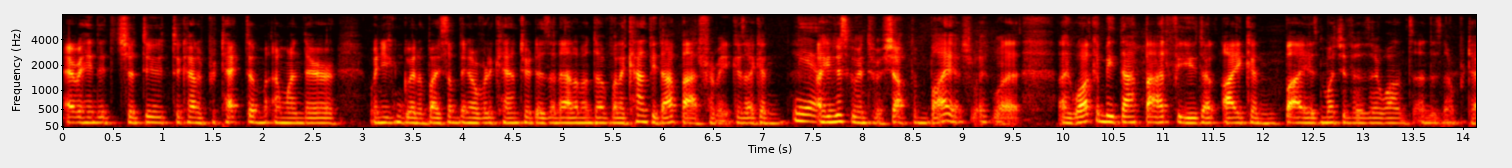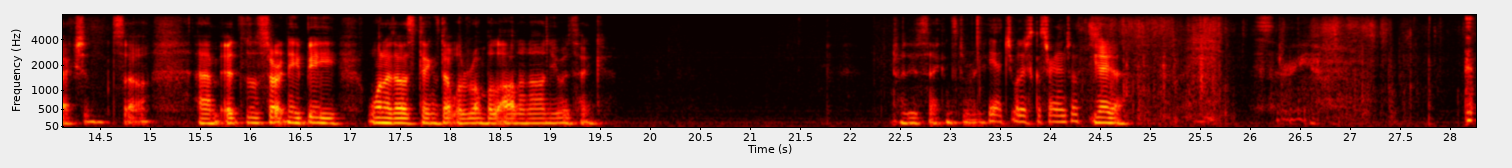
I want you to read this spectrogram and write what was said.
everything they should do to kind of protect them and when they're when you can go in and buy something over the counter there's an element of well it can't be that bad for me because I can Yeah. I can just go into a shop and buy it like what, like what can be that bad for you that I can buy as much of it as I want and there's no protection so um, it'll certainly be one of those things that will rumble on and on you would think 20 second story yeah do you want to just go straight into it yeah yeah Sorry.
